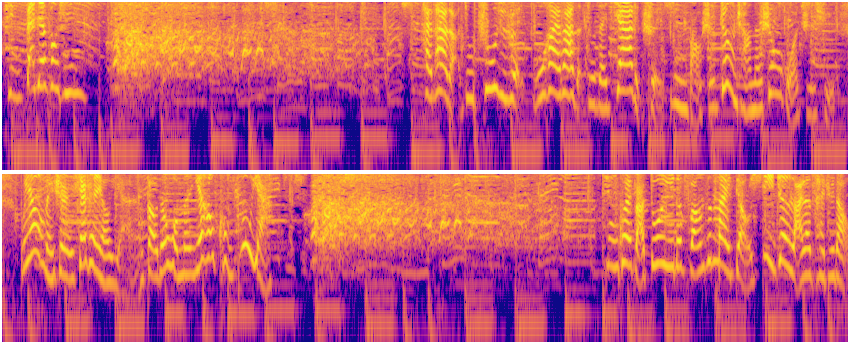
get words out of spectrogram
请大家放心。害怕的就出去睡，不害怕的就在家里睡，并保持正常的生活秩序，不要没事瞎传谣言，搞得我们也好恐怖呀。尽快把多余的房子卖掉，地震来了才知道，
